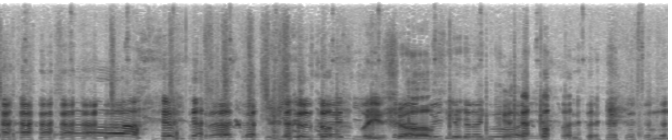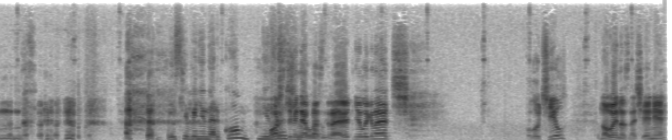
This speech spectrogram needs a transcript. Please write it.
Здравствуйте, Нил Игнатьевич. пришел, Здравствуйте, дорогой. Если бы не нарком, не Можете меня бы. поздравить, Нил Игнатьевич. Получил новое назначение.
